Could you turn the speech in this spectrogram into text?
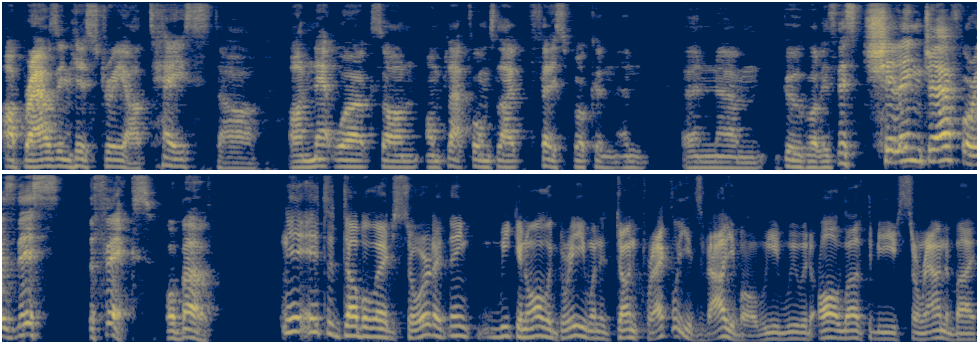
our browsing history, our taste, our our networks on on platforms like Facebook and and and um, Google. Is this chilling, Jeff, or is this the fix, or both? It's a double-edged sword. I think we can all agree when it's done correctly, it's valuable. We we would all love to be surrounded by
